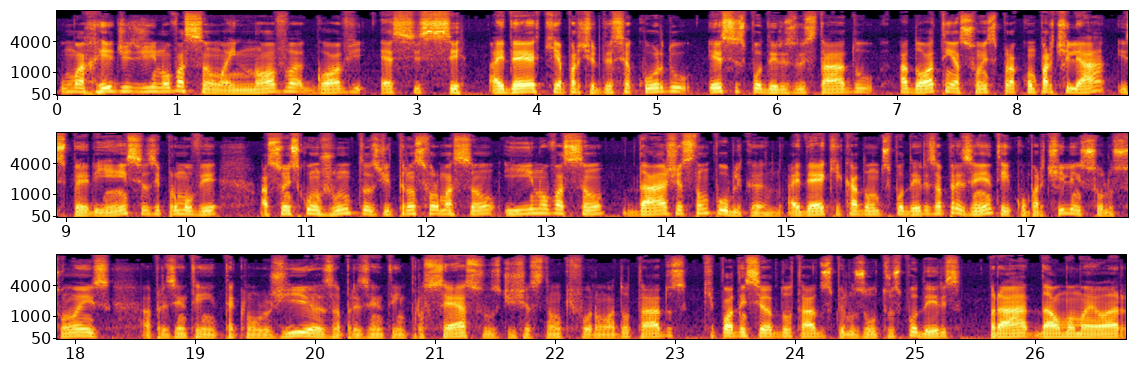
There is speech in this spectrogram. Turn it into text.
uma rede de inovação, a Inova Gov SC. A ideia é que, a partir desse acordo, esses poderes do Estado adotem ações para compartilhar experiências e promover ações conjuntas de transformação e inovação da gestão pública. A ideia é que cada um dos poderes apresentem e compartilhem soluções, apresentem tecnologias, apresentem processos de gestão que foram adotados, que podem ser adotados pelos outros poderes para dar uma maior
